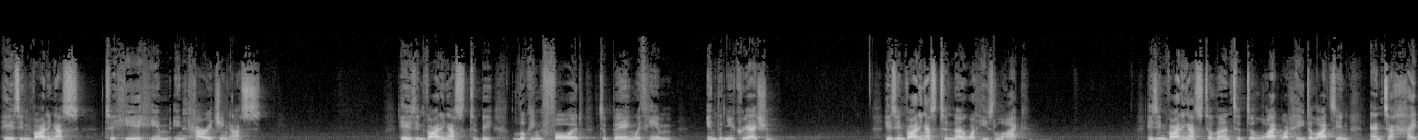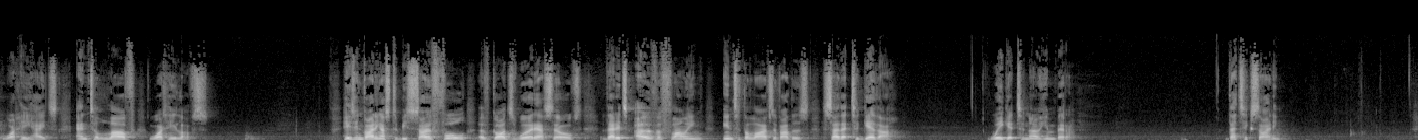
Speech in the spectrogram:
He is inviting us to hear Him encouraging us. He is inviting us to be looking forward to being with Him in the new creation. He's inviting us to know what He's like. He's inviting us to learn to delight what He delights in and to hate what He hates and to love what He loves. He's inviting us to be so full of God's Word ourselves that it's overflowing into the lives of others so that together we get to know Him better. That's exciting.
